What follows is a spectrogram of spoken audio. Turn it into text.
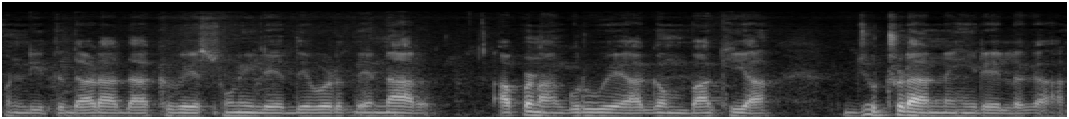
પંડિત દાડા દાખવે સુણી લે દેવળ દેનાર, આપણા ગુરુએ આગમ બાંખ્યા જૂઠડા નહીં રે લગાર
